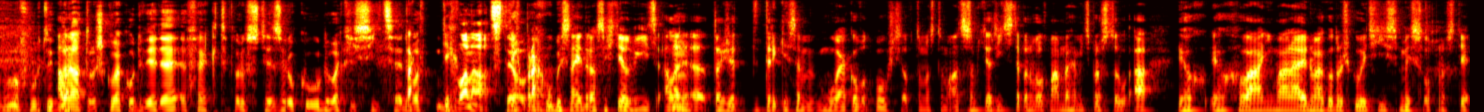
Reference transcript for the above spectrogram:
No, furt vypadá Ale... trošku jako 2D efekt prostě z roku 2012. Těch, těch prachů by Snyder asi chtěl víc, ale hmm. Eh, takže ty triky jsem mu jako odpouštěl v tomhle tom. Ale co jsem chtěl říct, Steppenwolf má mnohem víc prostoru a jeho, jeho chování má najednou jako trošku větší smysl prostě.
